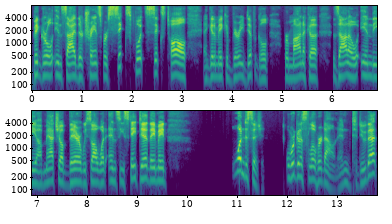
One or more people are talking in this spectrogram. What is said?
big girl inside their transfer, six foot six tall, and going to make it very difficult for Monika Czinano in the uh, matchup there. We saw what NC State did. They made one decision we're going to slow her down. And to do that,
